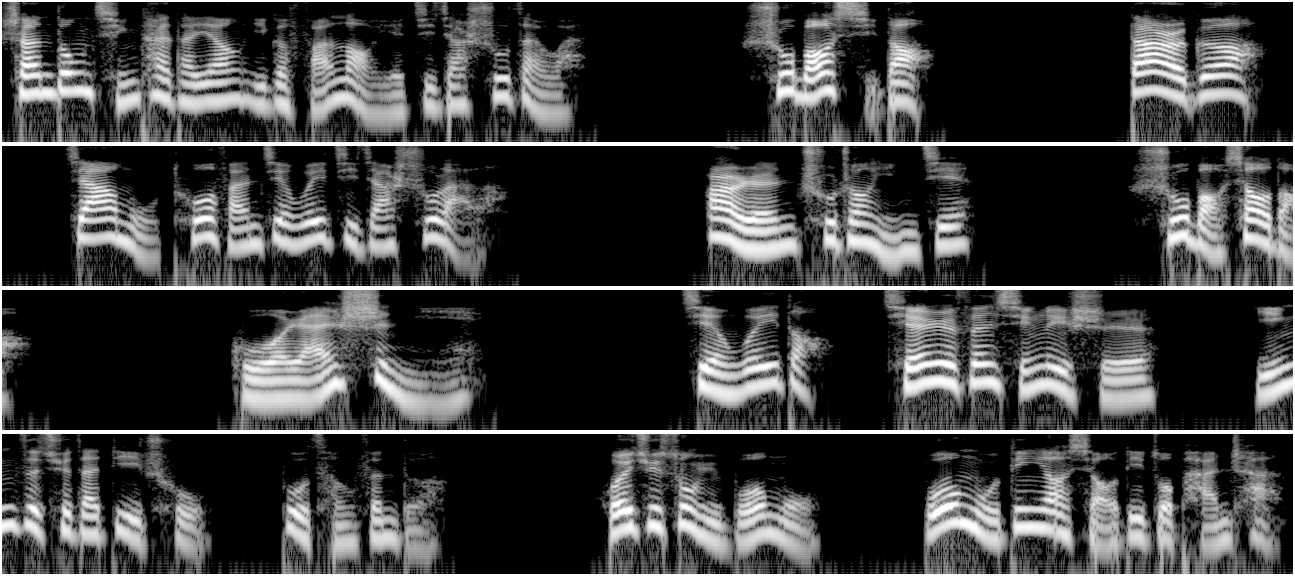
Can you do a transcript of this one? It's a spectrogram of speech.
山东秦太太央一个樊老爷寄家书在外。叔宝喜道：“呆二哥。”家母托樊建威寄家书来了，二人出庄迎接。叔宝笑道：“果然是你。”建威道：“前日分行李时，银子却在地处，不曾分得。回去送与伯母，伯母定要小弟做盘缠，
